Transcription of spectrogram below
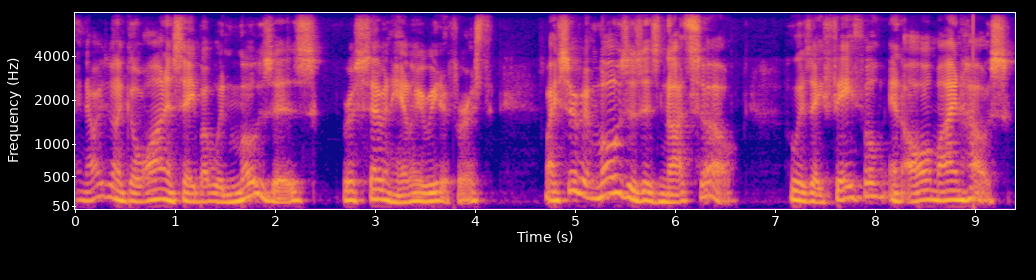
And now he's going to go on and say, but with Moses, verse 7 here, let me read it first. My servant Moses is not so, who is a faithful in all mine house.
